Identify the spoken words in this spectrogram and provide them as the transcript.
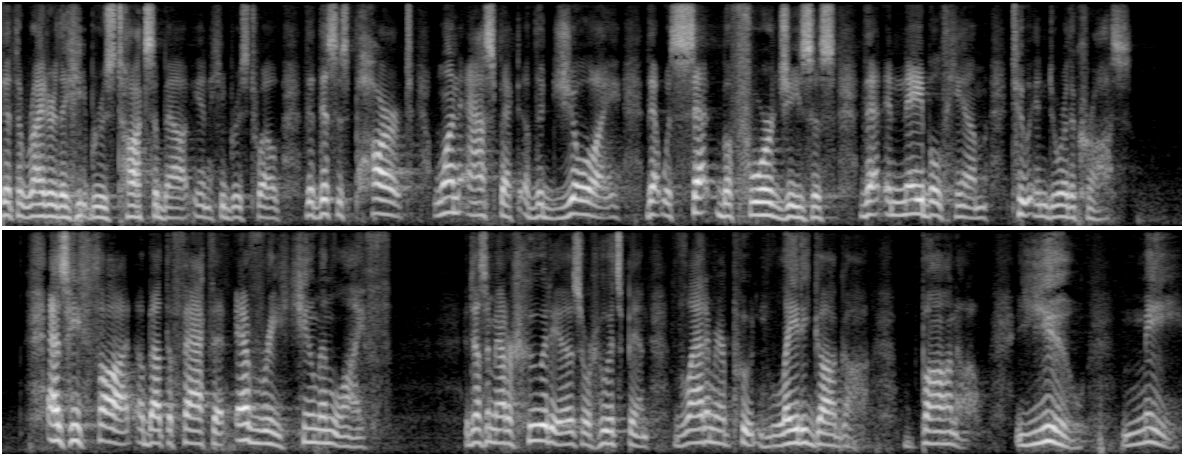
that the writer of the Hebrews talks about in Hebrews 12, that this is part, one aspect of the joy that was set before Jesus that enabled him to endure the cross as he thought about the fact that every human life, it doesn't matter who it is or who it's been Vladimir Putin, Lady Gaga, Bono, you, me,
